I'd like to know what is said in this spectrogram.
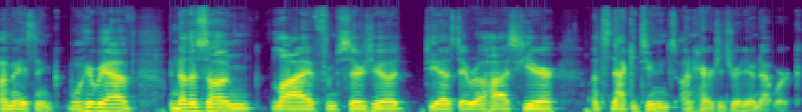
Amazing. Well, here we have another song live from Sergio Díaz de Rojas here on Snacky Tunes on Heritage Radio Network.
